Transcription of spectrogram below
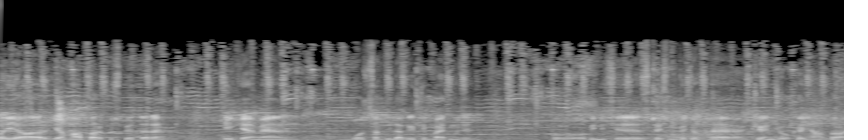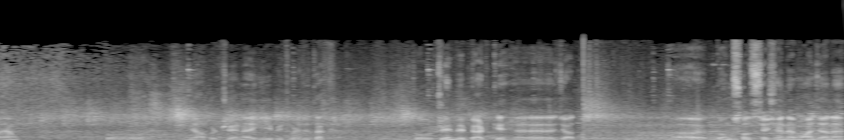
تو یار، یہاں پر کچھ بہتر ہے۔ ٹھیک ہے، میں بہت سردی لگ رہی تھی باہر مجھے۔ تو ابھی نیچے اسٹیشن پہ جو ہے، ٹرین جو کہ یہاں پر آیا ہوں۔ تو یہاں پر ٹرین آئے گی ابھی تھوڑی دیر تک۔ تو ٹرین پہ بیٹھ کے ہے، جاتا ہوں۔ ڈونگسو اسٹیشن ہے، وہاں جانا ہے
